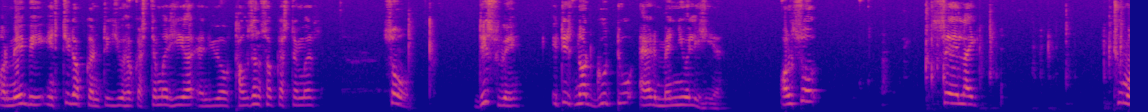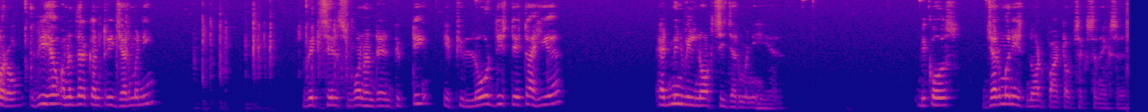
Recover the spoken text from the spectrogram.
or maybe instead of country you have customer here and you have thousands of customers. So this way it is not good to add manually here. Also say like tomorrow we have another country Germany with sales 150 if you load this data here admin will not see Germany here. Because Germany is not part of section access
